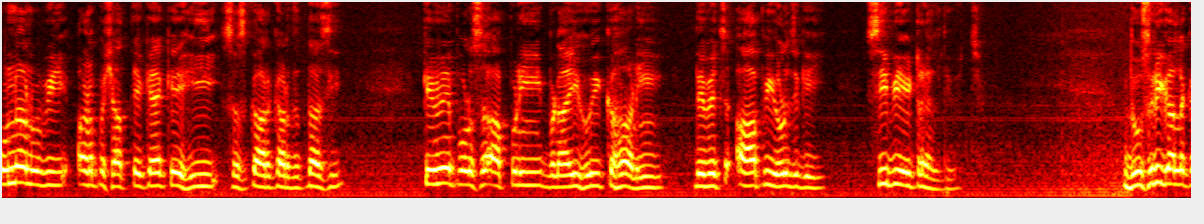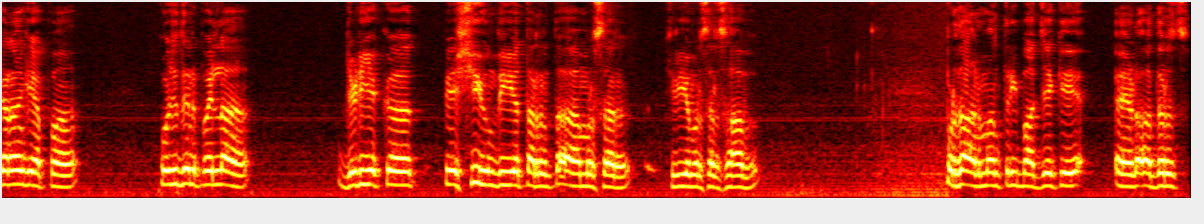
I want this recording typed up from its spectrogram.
ਉਹਨਾਂ ਨੂੰ ਵੀ ਅਣਪਛਾਤੇ ਕਹਿ ਕੇ ਹੀ ਸੰਸਕਾਰ ਕਰ ਦਿੱਤਾ ਸੀ। ਕਿਵੇਂ ਪੁਲਿਸ ਆਪਣੀ ਬਣਾਈ ਹੋਈ ਕਹਾਣੀ ਦੇ ਵਿੱਚ ਆਪ ਹੀ ਉਲਝ ਗਈ ਸੀਬੀਆਈ ਟ੍ਰਾਇਲ ਦੇ ਵਿੱਚ। ਦੂਸਰੀ ਗੱਲ ਕਰਾਂਗੇ ਆਪਾਂ। ਕੁਝ ਦਿਨ ਪਹਿਲਾਂ ਜਿਹੜੀ ਇੱਕ ਪੇਸ਼ੀ ਹੁੰਦੀ ਹੈ ਤਰਨ ਅੰਮ੍ਰਿਤਸਰ, ਸ੍ਰੀ ਅੰਮ੍ਰਿਤਸਰ ਸਾਹਿਬ, ਪ੍ਰਧਾਨ ਮੰਤਰੀ ਬਾਜੇ ਕੇ ਐਂਡ ਅਦਰਸ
